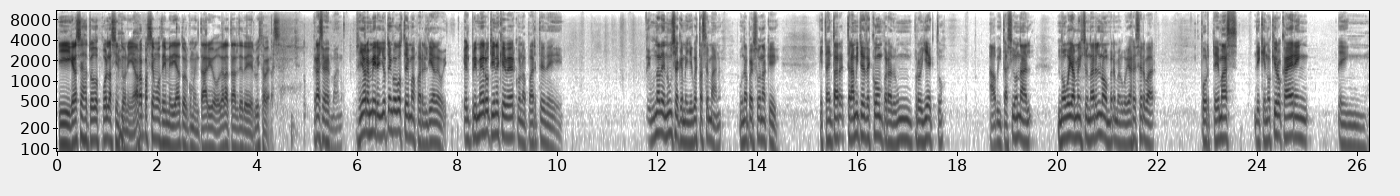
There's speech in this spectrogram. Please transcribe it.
Y gracias a todos por la sintonía. Ahora pasemos de inmediato al comentario de la tarde de Luis Taveras. Gracias, hermano. Señores, miren, yo tengo dos temas para el día de hoy. El primero tiene que ver con la parte de, una denuncia que me llegó esta semana. Una persona que está en trámites de compra de un proyecto habitacional. No voy a mencionar el nombre, me lo voy a reservar por temas de que no quiero caer en, en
